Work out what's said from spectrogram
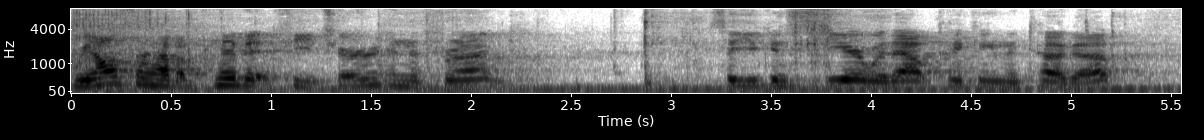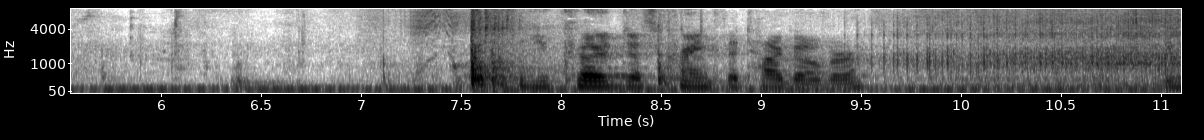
We also have a pivot feature in the front so you can steer without picking the tug up. So you could just crank the tug over and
